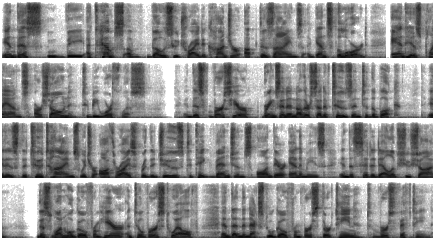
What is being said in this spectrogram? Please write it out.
In this, the attempts of those who try to conjure up designs against the Lord and his plans are shown to be worthless. And this verse here brings in another set of twos into the book. It is the two times which are authorized for the Jews to take vengeance on their enemies in the citadel of Shushan. This one will go from here until verse 12, and then the next will go from verse 13 to verse 15.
